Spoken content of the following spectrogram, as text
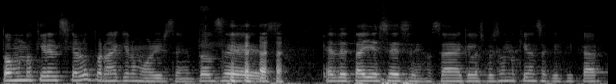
Todo el mundo quiere el cielo, pero nadie quiere morirse. Entonces, el detalle es ese, o sea, que las personas no quieren sacrificar.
